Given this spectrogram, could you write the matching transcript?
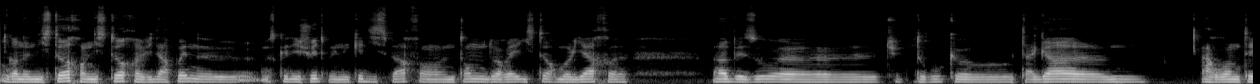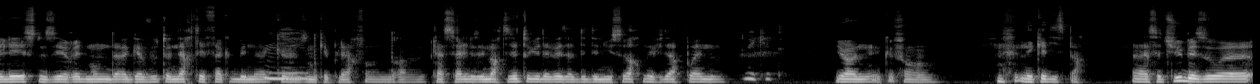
Gant an istor, an istor evit ar poen euh, eus ket dechuet men ket dispar, fan un tan doare istor moliar euh, a bezo euh, tu drouk o taga euh, ar oan teles, neuze redmond da gavout un artefact benak euh, zon kepler, fan dra klasel, neuze martizet o yod avez a dedenusor, me vid ar poen Neket. Ja, ne, que, enfin, ne ket dispar. Euh, setu, bezo euh,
